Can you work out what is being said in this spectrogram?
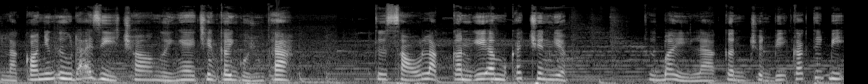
là có những ưu đãi gì cho người nghe trên kênh của chúng ta. Thứ sáu là cần ghi âm một cách chuyên nghiệp. Thứ bảy là cần chuẩn bị các thiết bị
